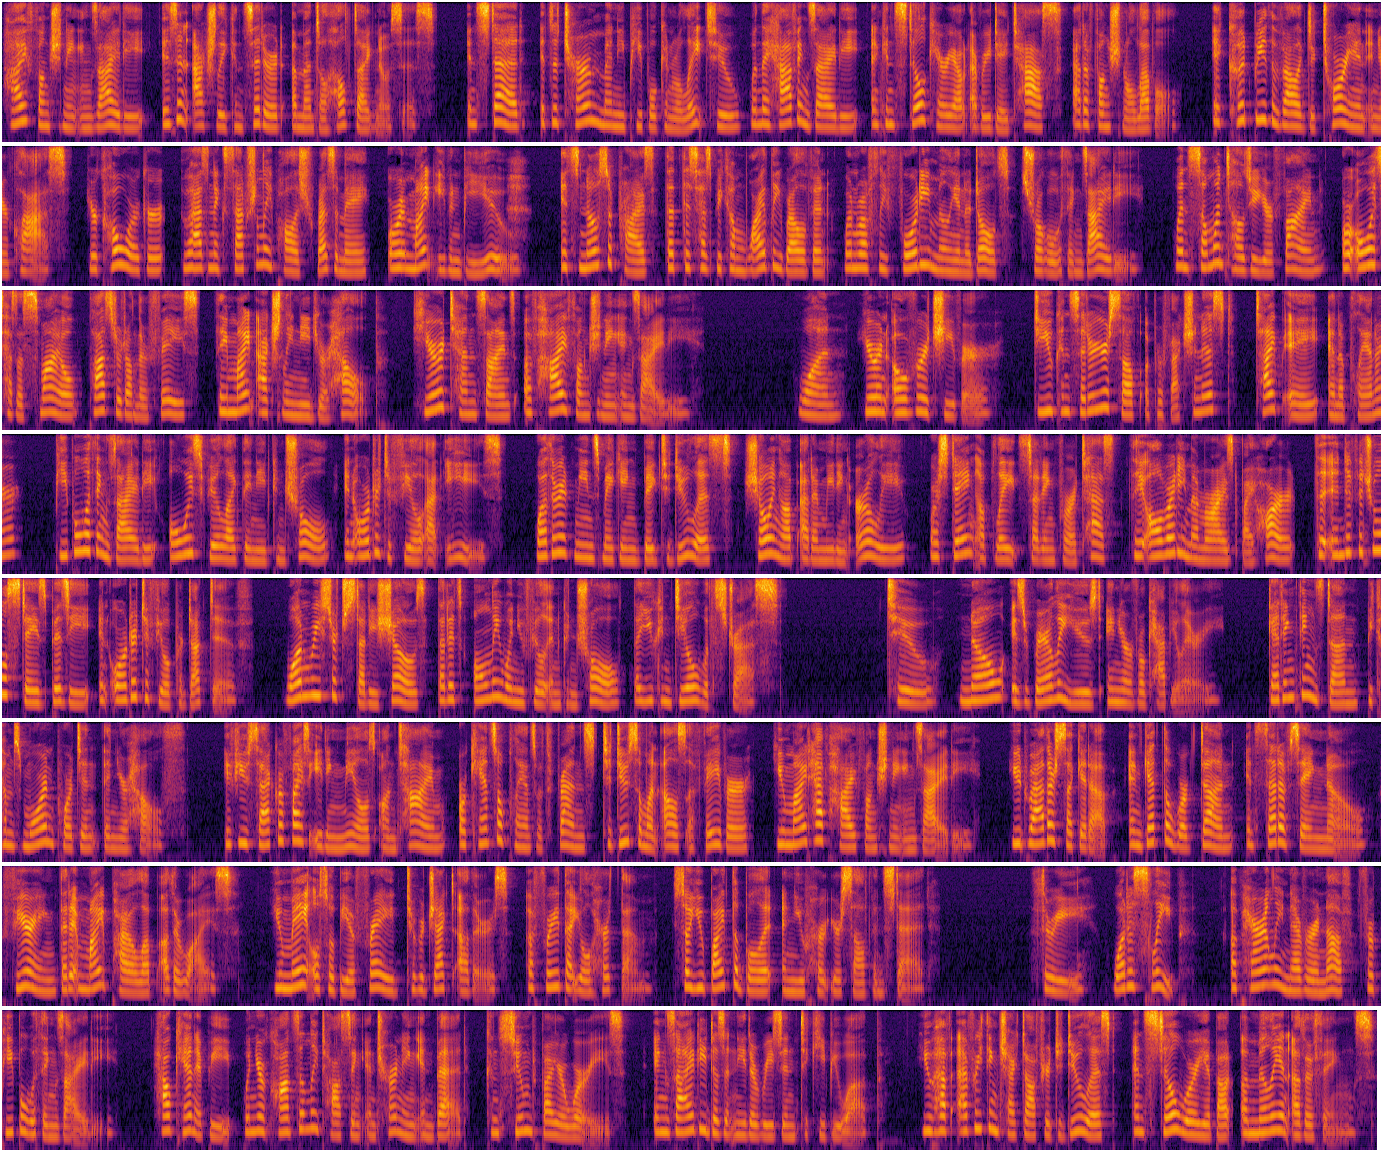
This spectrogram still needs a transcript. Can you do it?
high functioning anxiety isn't actually considered a mental health diagnosis. Instead, it's a term many people can relate to when they have anxiety and can still carry out everyday tasks at a functional level. It could be the valedictorian in your class, your coworker who has an exceptionally polished resume, or it might even be you. It's no surprise that this has become widely relevant when roughly 40 million adults struggle with anxiety. When someone tells you you're fine, or always has a smile plastered on their face, they might actually need your help. Here are 10 signs of high functioning anxiety. 1. You're an overachiever. Do you consider yourself a perfectionist, type A, and a planner? People with anxiety always feel like they need control in order to feel at ease. Whether it means making big to do lists, showing up at a meeting early, or staying up late studying for a test they already memorized by heart, the individual stays busy in order to feel productive. One research study shows that it's only when you feel in control that you can deal with stress. 2. No is rarely used in your vocabulary. Getting things done becomes more important than your health. If you sacrifice eating meals on time or cancel plans with friends to do someone else a favor, you might have high functioning anxiety. You'd rather suck it up and get the work done instead of saying no, fearing that it might pile up otherwise. You may also be afraid to reject others, afraid that you'll hurt them, so you bite the bullet and you hurt yourself instead. 3. What is sleep? Apparently, never enough for people with anxiety. How can it be when you're constantly tossing and turning in bed, consumed by your worries? Anxiety doesn't need a reason to keep you up. You have everything checked off your to do list and still worry about a million other things.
